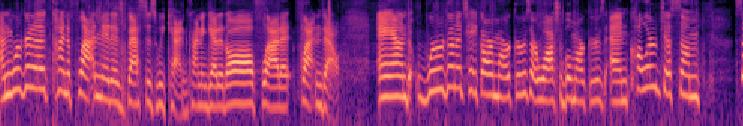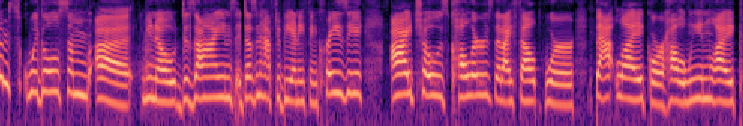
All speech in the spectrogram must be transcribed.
and we're gonna kind of flatten it as best as we can, kind of get it all flat, flattened out. And we're gonna take our markers, our washable markers, and color just some some squiggles, some, uh, you know, designs. It doesn't have to be anything crazy. I chose colors that I felt were bat-like or Halloween-like.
